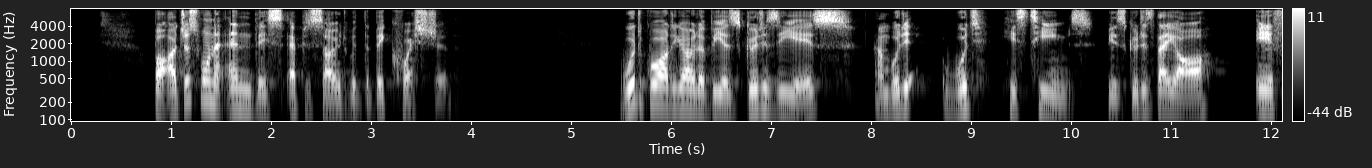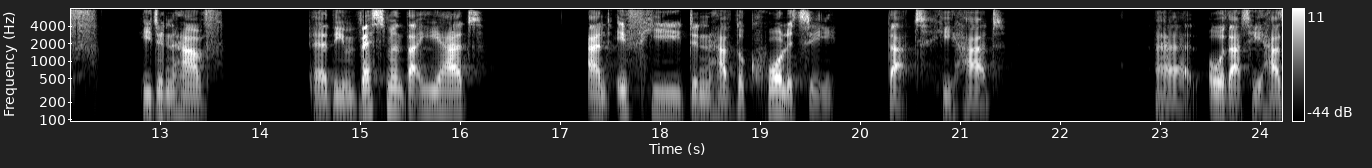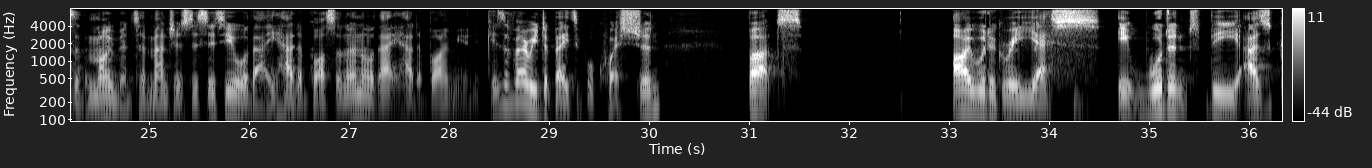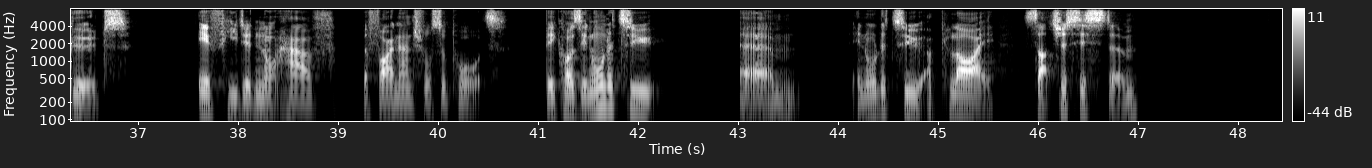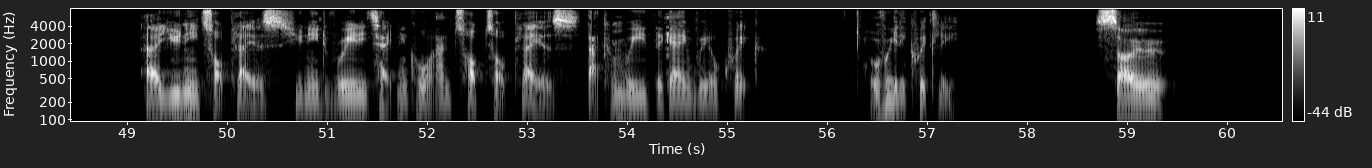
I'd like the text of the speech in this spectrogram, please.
But I just want to end this episode with the big question. Would Guardiola be as good as he is, and would it would his teams be as good as they are if he didn't have uh, the investment that he had, and if he didn't have the quality that he had uh, or that he has at the moment at Manchester City, or that he had at Barcelona, or that he had at Bayern Munich. It's a very debatable question, but I would agree, yes, it wouldn't be as good if he did not have the financial support, because in order to um, in order to apply such a system, uh, you need top players. You need really technical and top, top players that can read the game real quick or really quickly. So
